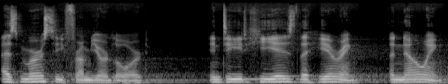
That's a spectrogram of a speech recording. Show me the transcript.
As mercy from your Lord. Indeed, He is the hearing the knowing.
